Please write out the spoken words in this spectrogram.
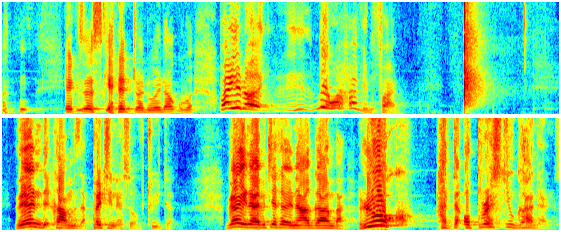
exoskeleton. But you know, they were having fun. Then there comes the pettiness of Twitter. Guy nabiteka n'agamba, look at the oppressed Ugandans.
